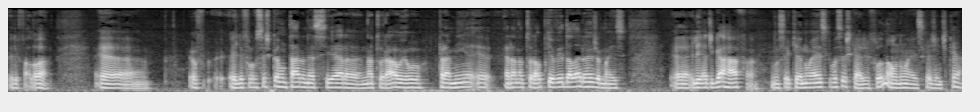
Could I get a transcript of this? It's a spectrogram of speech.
ele falou, ó, é, eu, ele falou, vocês perguntaram né, se era natural, eu para mim é, era natural porque veio da laranja, mas é, ele é de garrafa, não sei o que, não é esse que vocês querem. Ele falou, não, não é esse que a gente quer.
